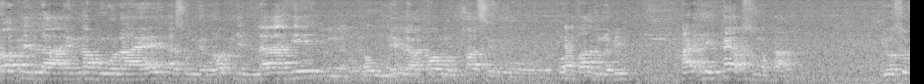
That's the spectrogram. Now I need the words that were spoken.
روح الله إنه لا ييأس من روح الله إلا القوم الخاسرون قال النبي هاي حكايه سمكان يوسف.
